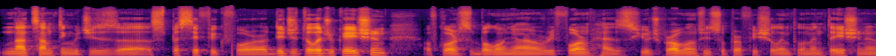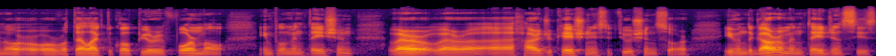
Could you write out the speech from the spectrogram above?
not something which is uh, specific for digital education. Of course, Bologna reform has huge problems with superficial implementation and or, or what I like to call purely formal implementation, where, where uh, higher education institutions or even the government agencies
